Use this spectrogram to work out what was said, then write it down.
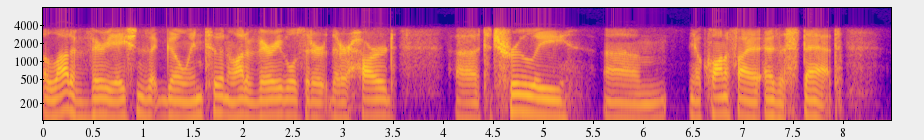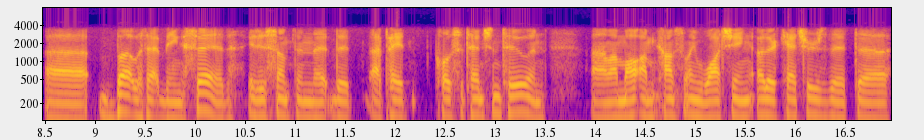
a lot of variations that go into it, and a lot of variables that are that are hard uh, to truly um, you know quantify as a stat. Uh, but with that being said, it is something that that I pay close attention to, and um, I'm I'm constantly watching other catchers that uh,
